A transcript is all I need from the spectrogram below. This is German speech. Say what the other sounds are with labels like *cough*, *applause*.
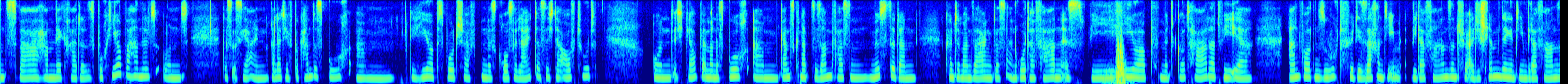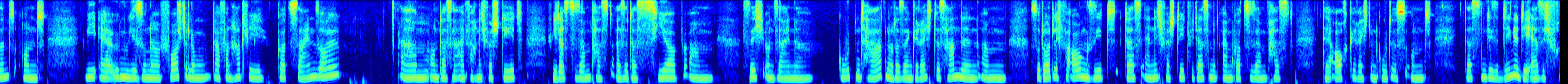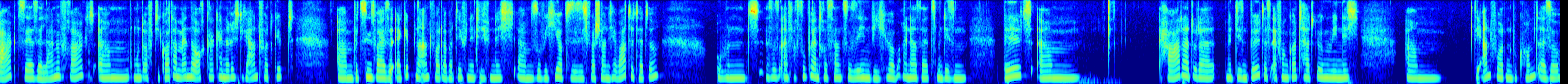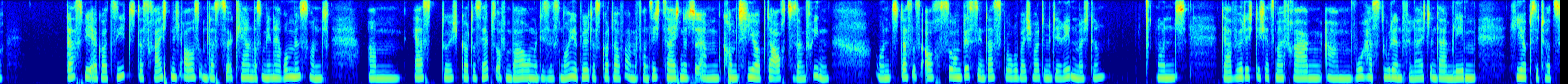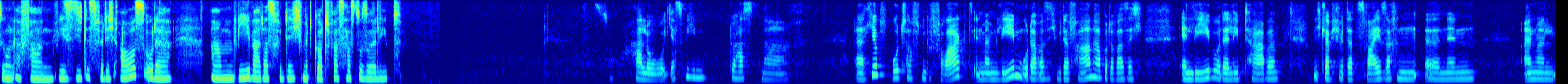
Und zwar haben wir gerade das Buch Hiob behandelt und das ist ja ein relativ bekanntes Buch, ähm, die Hiobsbotschaften, das große Leid, das sich da auftut. Und ich glaube, wenn man das Buch ähm, ganz knapp zusammenfassen müsste, dann könnte man sagen, dass ein roter Faden ist, wie Hiob mit Gott hadert, wie er Antworten sucht für die Sachen, die ihm widerfahren sind, für all die schlimmen Dinge, die ihm widerfahren sind und wie er irgendwie so eine Vorstellung davon hat, wie Gott sein soll ähm, und dass er einfach nicht versteht, wie das zusammenpasst. Also dass Hiob ähm, sich und seine guten Taten oder sein gerechtes Handeln ähm, so deutlich vor Augen sieht, dass er nicht versteht, wie das mit einem Gott zusammenpasst, der auch gerecht und gut ist. Und das sind diese Dinge, die er sich fragt, sehr, sehr lange fragt ähm, und auf die Gott am Ende auch gar keine richtige Antwort gibt. Ähm, beziehungsweise er gibt eine Antwort, aber definitiv nicht ähm, so wie Hiob sie sich wahrscheinlich erwartet hätte. Und es ist einfach super interessant zu sehen, wie Hiob einerseits mit diesem Bild ähm, hadert oder mit diesem Bild, das er von Gott hat, irgendwie nicht ähm, die Antworten bekommt. Also das, wie er Gott sieht, das reicht nicht aus, um das zu erklären, was um ihn herum ist. Und ähm, erst durch Gottes Selbstoffenbarung und dieses neue Bild, das Gott auf einmal von sich zeichnet, ähm, kommt Hiob da auch zu seinem Frieden. Und das ist auch so ein bisschen das, worüber ich heute mit dir reden möchte. Und da würde ich dich jetzt mal fragen, ähm, wo hast du denn vielleicht in deinem Leben Hiob-Situation erfahren? Wie sieht es für dich aus oder ähm, wie war das für dich mit Gott? Was hast du so erlebt? Hallo Jasmin, du hast nach äh, Hiobsbotschaften gefragt in meinem Leben oder was ich widerfahren habe oder was ich erlebe oder erlebt habe. Und ich glaube, ich würde da zwei Sachen äh, nennen. Einmal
